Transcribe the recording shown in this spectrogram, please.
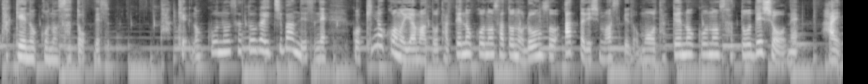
タケノコの里です。タケノコの里が一番ですね。こう、キノコの山とタケノコの里の論争あったりしますけども、タケノコの里でしょうね。はい。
